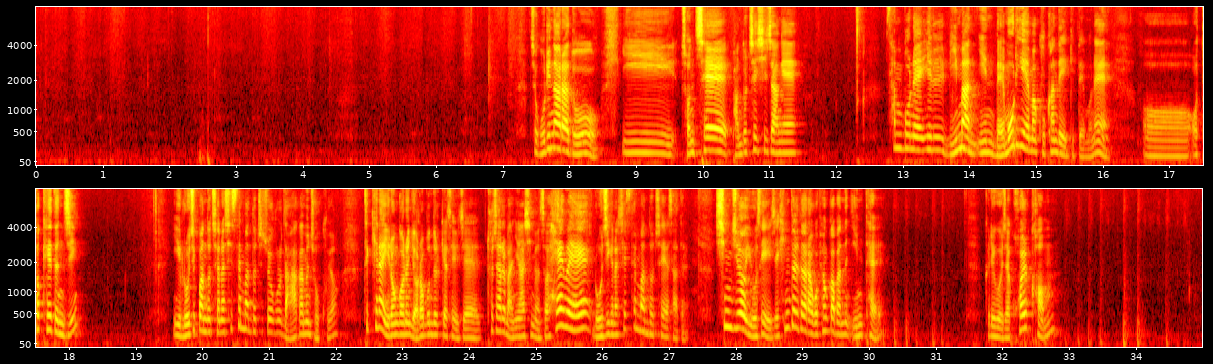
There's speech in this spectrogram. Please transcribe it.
즉 우리나라도 이 전체 반도체 시장의 3분의 1 미만인 메모리에만 국한되어 있기 때문에 어, 어떻게든지 이 로직 반도체나 시스템 반도체 쪽으로 나아가면 좋고요. 특히나 이런 거는 여러분들께서 이제 투자를 많이 하시면서 해외의 로직이나 시스템 반도체 회사들, 심지어 요새 이제 힘들다라고 평가받는 인텔, 그리고 이제 퀄컴,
